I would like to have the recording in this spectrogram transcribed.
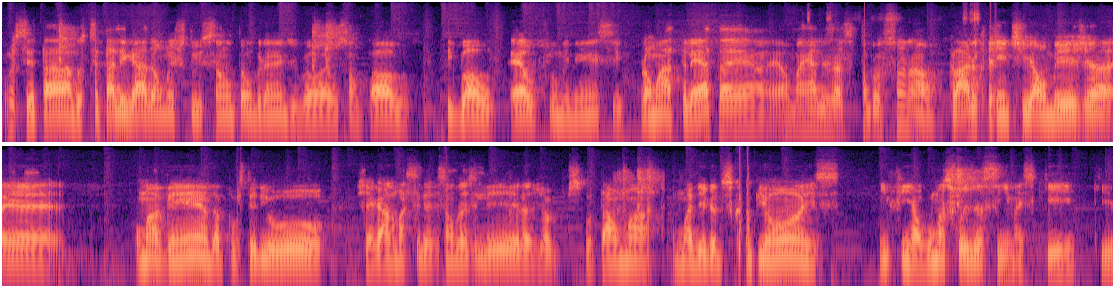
você tá você tá ligado a uma instituição tão grande igual é o São Paulo, igual é o Fluminense, para um atleta é, é uma realização profissional. Claro que a gente almeja é, uma venda para o exterior, chegar numa seleção brasileira, disputar uma, uma Liga dos Campeões, enfim, algumas coisas assim, mas que que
